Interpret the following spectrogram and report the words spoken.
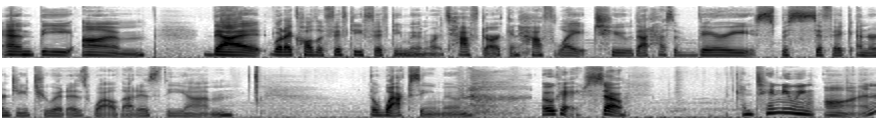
And the um that what I call the 50 50 moon, where it's half dark and half light, too, that has a very specific energy to it as well. That is the um, the waxing moon. Okay, so continuing on.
